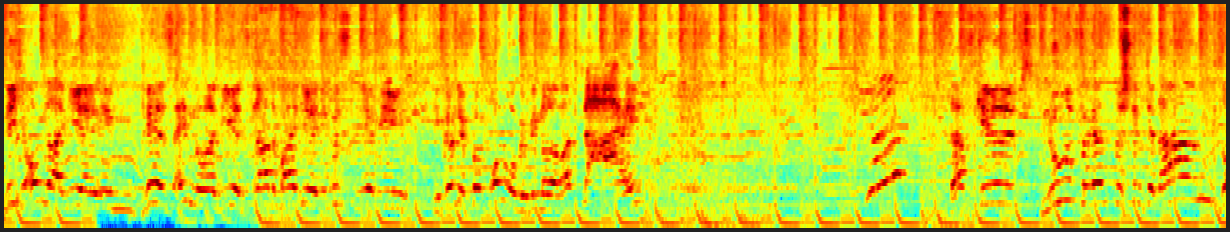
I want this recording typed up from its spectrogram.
Nicht online hier im PSN oder die jetzt gerade meinen hier, die müssten irgendwie, die können hier 5 Euro gewinnen oder was? Nein. Das gilt nur für ganz bestimmte Namen, so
